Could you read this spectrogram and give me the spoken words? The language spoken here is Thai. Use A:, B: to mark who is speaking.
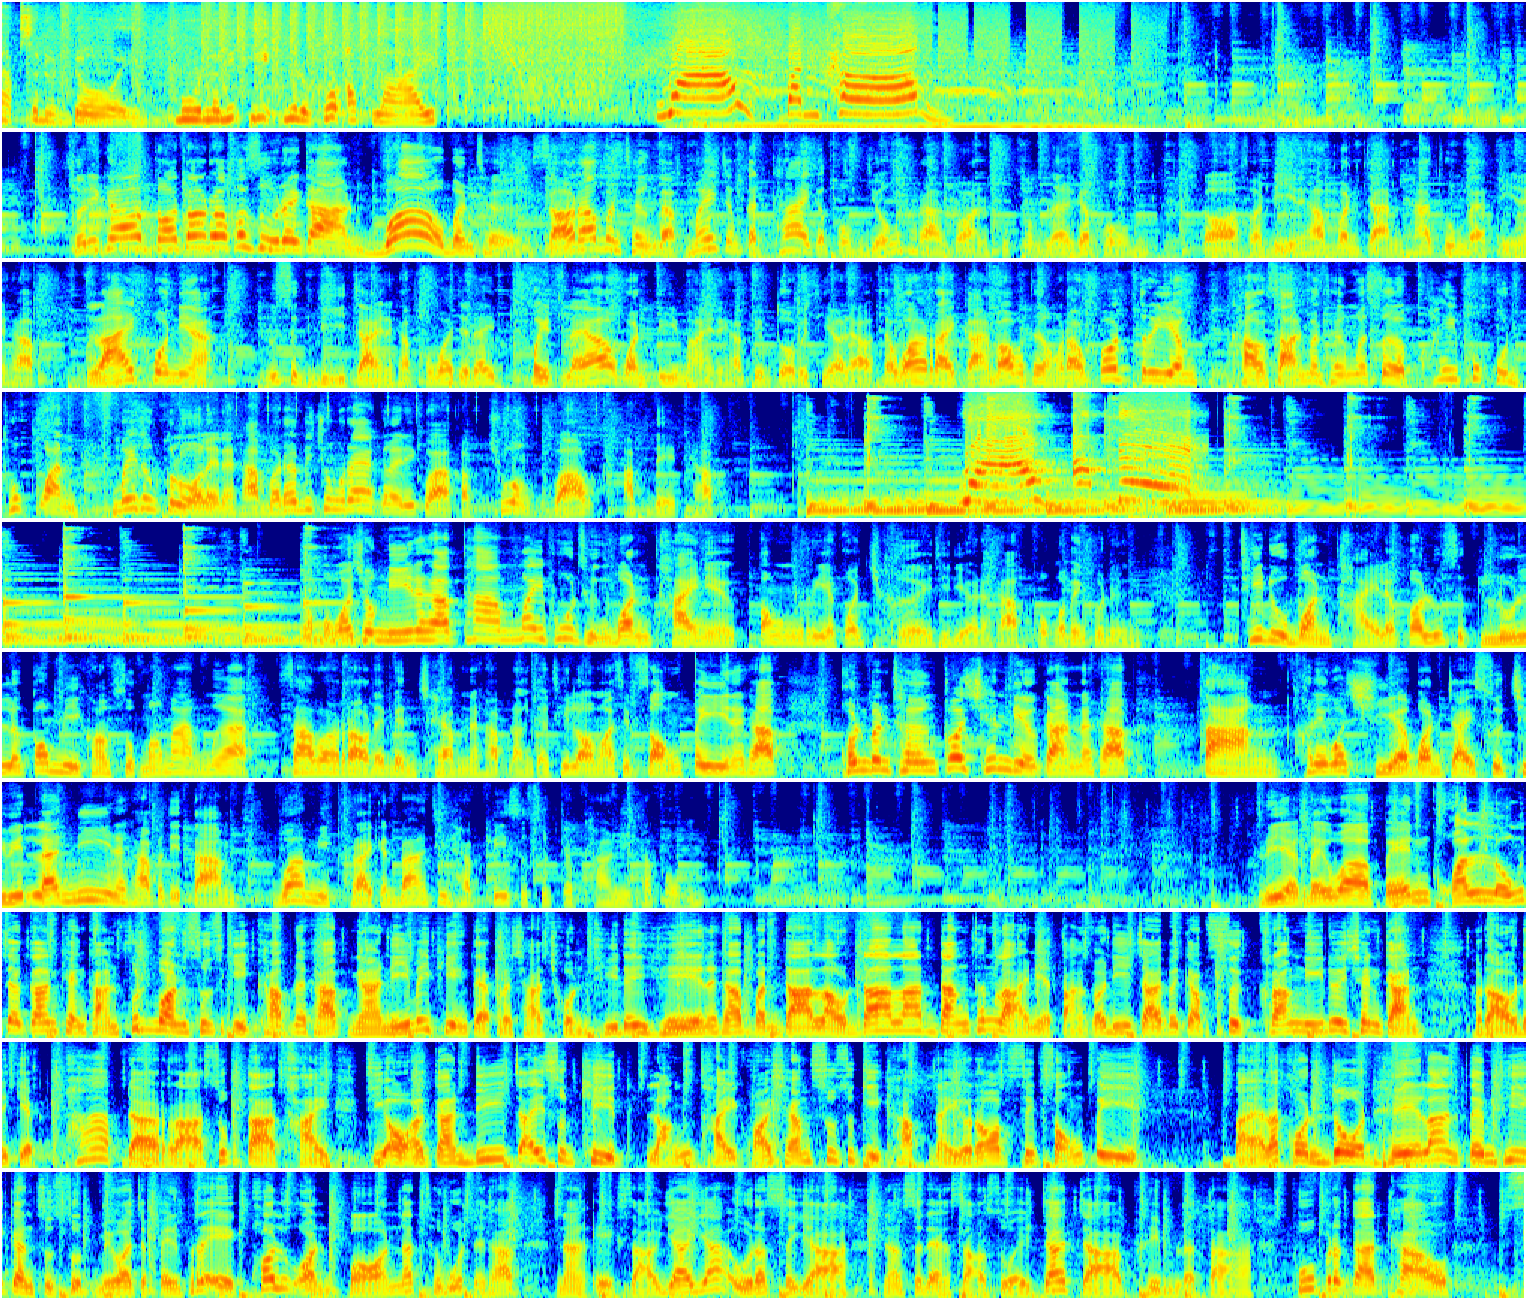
A: นับสนุนโดย มูลนิธิ Miracle of Life ว้าว บันเทิง
B: สวัสดีครับ ขอต้อนรับเข้าสู่รายการ ว้าวบันเทิง สาระบันเทิงแบบไม่จำกัดค่ายกับผมยงธรากรสุขสมเลิศครับผม ก็สวัสดีนะครับ วันจันทร์5ทุ่มแบบนี้นะครับ หลายคนเนี่ย รู้สึกดีใจนะครับ เพราะว่าจะได้ปิดแล้ววันปีใหม่นะครับเตรียมตัวไปเที่ยวแล้ว แต่ว่ารายการว้าวบันเทิงของเราก็เตรียมข่าวสารบันเทิงมาเสิร์ฟให้พวกคุณทุกวันไม่ต้องกลัวเลยนะครับ มาเริ่มที่ช่วงแรกกันเลยดีกว่ากับช่วงว้าวอัปเดตครับ
A: ว้าว อัปเดต
B: ต้องบอกว่าช่วงนี้นะครับ ถ้าไม่พูดถึงบอลไทยเนี่ยต้องเรียกว่าเชยทีเดียวนะครับ ผมก็เป็นคนหนึ่ง ที่ดูบอลไทยแล้วก็รู้สึกลุ้นแล้วก็มีความสุขมากๆ เมื่อทราบว่าเราได้เป็นแชมป์นะครับหลังจากที่รอมา 12 ปีนะครับคนบันเทิงก็เช่นเดียวกันนะครับต่างเขาเรียกว่าเชียร์บอลใจสุดชีวิตและนี่นะครับไปติดตามว่ามีใครกันบ้างที่แฮปปี้สุดๆ กับข่าวนี้ครับผม เรียกได้ว่าเป็นควันหลงจากการแข่งขันฟุตบอลซูซูกิครับนะครับ งานนี้ไม่เพียงแต่ประชาชนที่ได้เฮนะครับ บรรดาเหล่าดาราดังทั้งหลายเนี่ยต่างก็ดีใจไปกับศึกครั้งนี้ด้วยเช่นกัน เราได้เก็บภาพดาราซุปตาไทย ที่ออกอาการดีใจสุดขีด หลังไทยคว้าแชมป์ซูซูกิครับในรอบ 12 ปี แต่ละคนโดดเฮลั่นเต็มที่กันสุดๆ ไม่ว่าจะเป็นพระเอกพ่อลูกอ่อนปอนัทวุฒินะครับ นางเอกสาวยายาอุรัสยา นักแสดงสาวสวยจ้าจ๋าพริมละตา ผู้ประกาศข่าว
